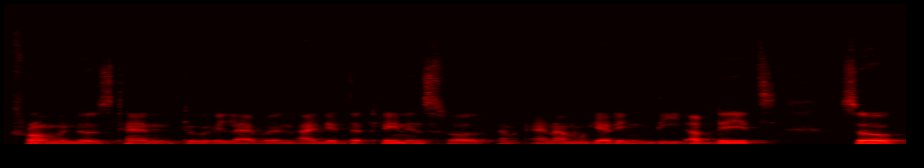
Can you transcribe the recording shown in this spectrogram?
from Windows 10 to 11. I did the clean install um, and I'm getting the updates. So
